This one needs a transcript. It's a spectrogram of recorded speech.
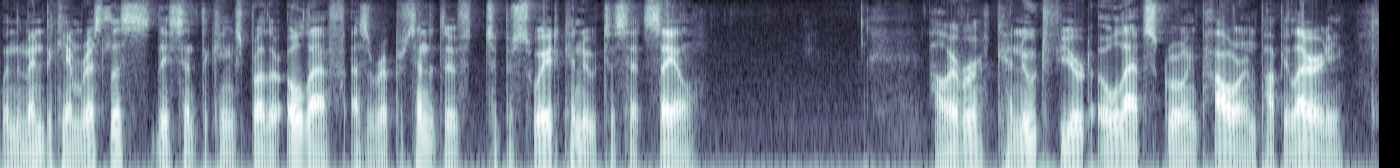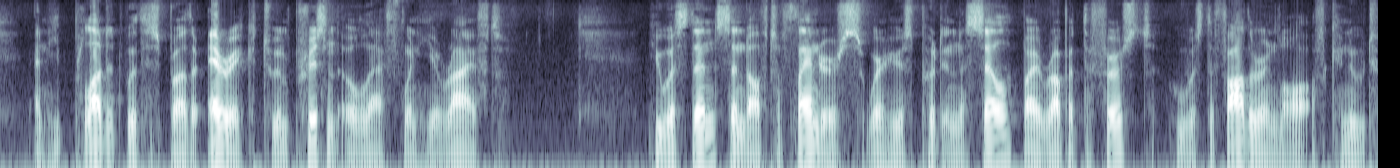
When the men became restless, they sent the king's brother Olaf as a representative to persuade Canute to set sail. However, Canute feared Olaf's growing power and popularity, and he plotted with his brother Eric to imprison Olaf when he arrived. He was then sent off to Flanders, where he was put in a cell by Robert I, who was the father-in-law of Canute.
